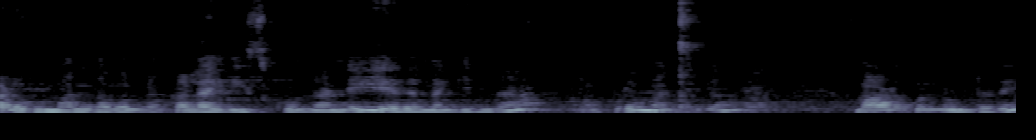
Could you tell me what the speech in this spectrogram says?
అడుగు మందం ఉన్న కళాయి తీసుకోండి. ఏదైనా గిన్నె అప్పుడు మంచిగా మాడకుండా ఉంటుంది.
